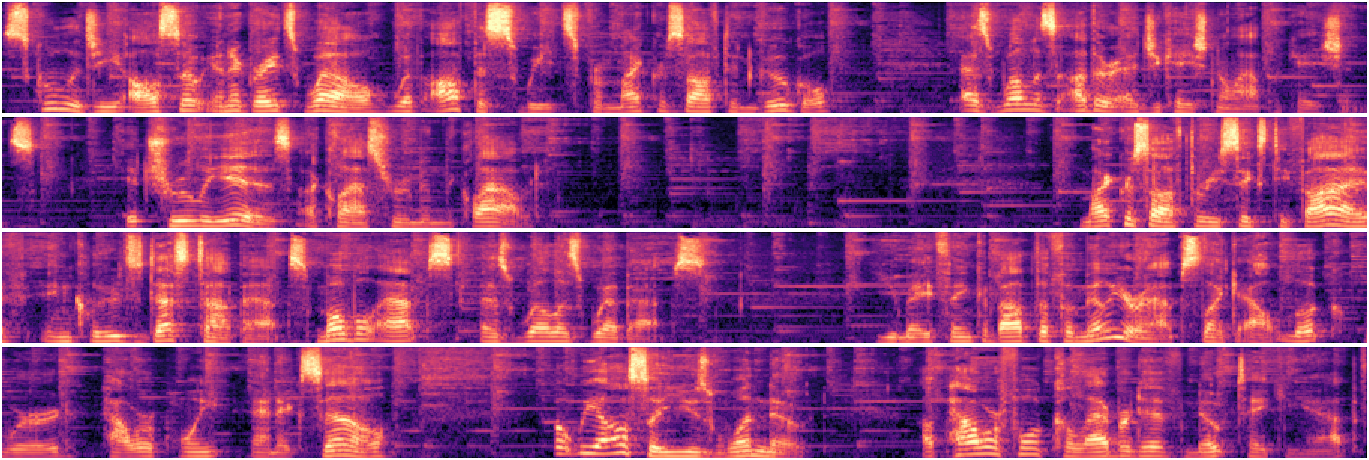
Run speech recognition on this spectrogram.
Schoology also integrates well with Office suites from Microsoft and Google, as well as other educational applications. It truly is a classroom in the cloud. Microsoft 365 includes desktop apps, mobile apps, as well as web apps. You may think about the familiar apps like Outlook, Word, PowerPoint, and Excel, but we also use OneNote, a powerful collaborative note-taking app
